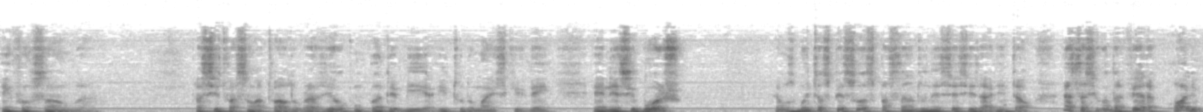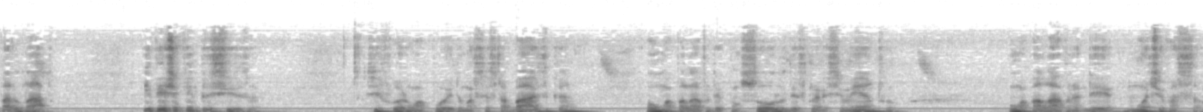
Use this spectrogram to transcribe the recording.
em função da, da situação atual do Brasil, com pandemia e tudo mais que vem é, nesse bojo, temos muitas pessoas passando necessidade. Então, nesta segunda-feira, olhe para o lado e veja quem precisa. Se for um apoio de uma cesta básica, ou uma palavra de consolo, de esclarecimento, uma palavra de motivação.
